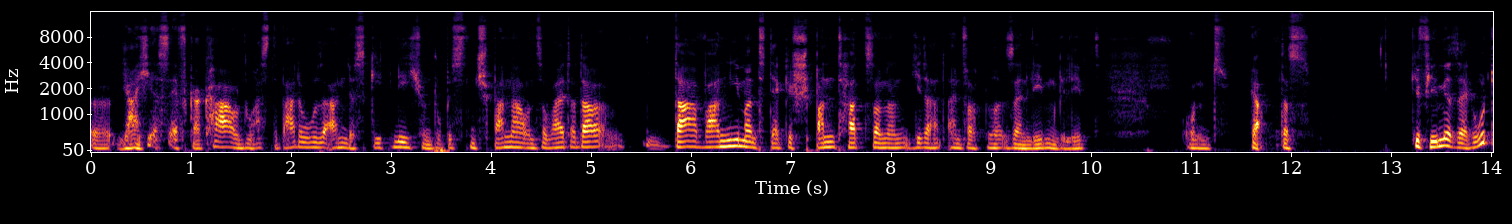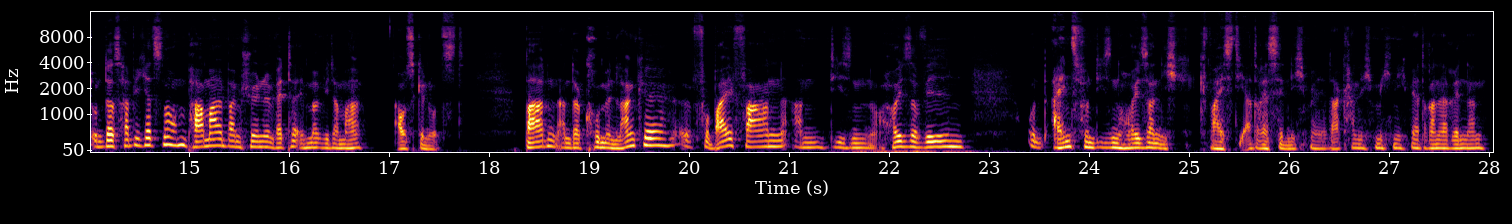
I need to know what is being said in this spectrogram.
äh, ja, hier ist FKK und du hast eine Badehose an, das geht nicht und du bist ein Spanner und so weiter. Da, da war niemand, der gespannt hat, sondern jeder hat einfach nur sein Leben gelebt. Und ja, das gefiel mir sehr gut und das habe ich jetzt noch ein paar Mal beim schönen Wetter immer wieder mal ausgenutzt. Baden an der krummen Lanke, äh, vorbeifahren an diesen Häuservillen, und eins von diesen Häusern, ich weiß die Adresse nicht mehr, da kann ich mich nicht mehr dran erinnern,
